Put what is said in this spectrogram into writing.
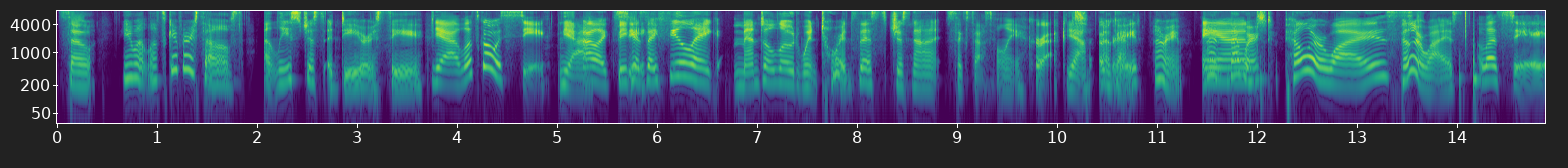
So, you know what? Let's give ourselves at least just a D or a C. Yeah, let's go with C. Yeah. I like because I feel like mental load went towards this, just not successfully. Correct. Yeah. Agreed. Okay. All right. And that worked. pillar wise, Pillar wise. let's see.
